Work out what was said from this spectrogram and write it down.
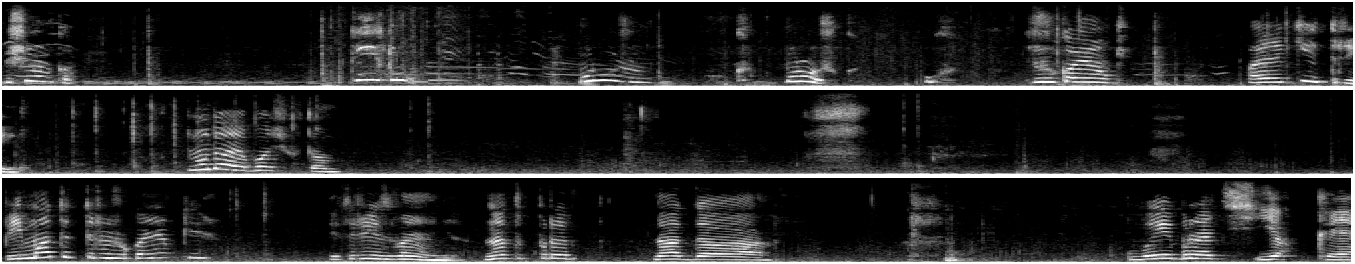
Мішанка. Ти хто? Мороженка. Мороженка. Ух, ти жукаянки. А які три? Ну да, я бачив там. Піймати три жукаянки і три звання. Надо при... Надо вибрати яке.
